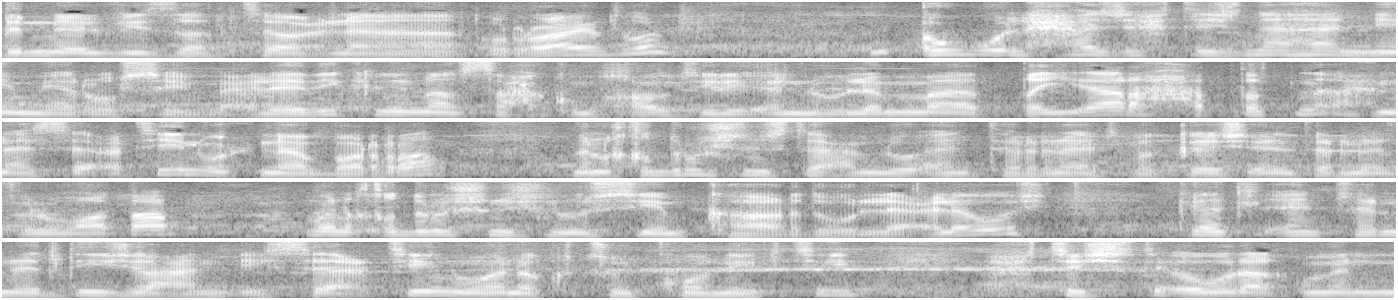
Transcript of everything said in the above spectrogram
درنا الفيزا تاعنا arrival وأول حاجة احتجناها ال Numero eSIM على ذيك اللي ننصحكم خاوتي لأنه لما الطيارة حطتنا إحنا ساعتين وحنا برا ما نقدروش نستعملوا إنترنت. ما كاينش إنترنت في المطار ما نقدروش نشرو SIM card ولا على واش. كانت الإنترنت déjà عندي ساعتين وأنا كنت مكونيكتي احتجت أوراق من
